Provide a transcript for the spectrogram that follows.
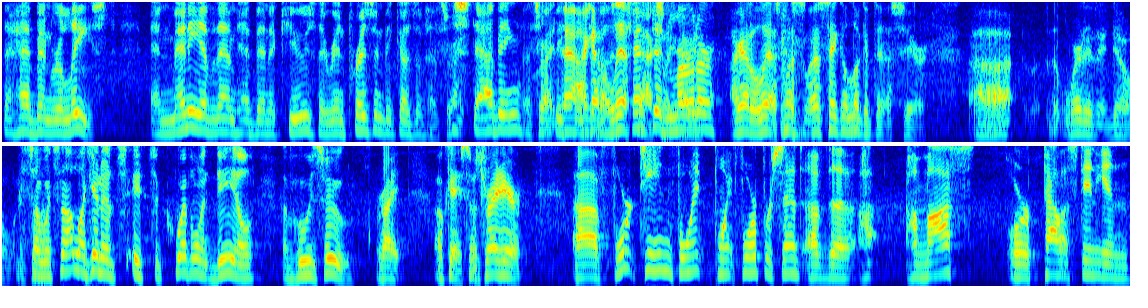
that have been released. And many of them have been accused. They're in prison because of That's right. stabbing. That's right. Yeah, I got a list attempted actually. murder. I got, I got a list. Let's let's take a look at this here. Uh, where did it go? It's So on- it's not like an, it's, it's equivalent deal of who's who. Right. Okay, so it's right here. Uh, 14.4% of the Hamas or Palestinian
